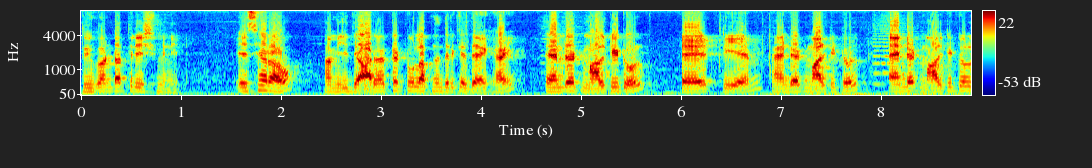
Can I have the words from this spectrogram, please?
দুই ঘণ্টা তিরিশ মিনিট। এছাড়াও আমি যদি আরও একটা টুল আপনাদেরকে দেখাই Android multi tool ATM Android multi tool Android multi tool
